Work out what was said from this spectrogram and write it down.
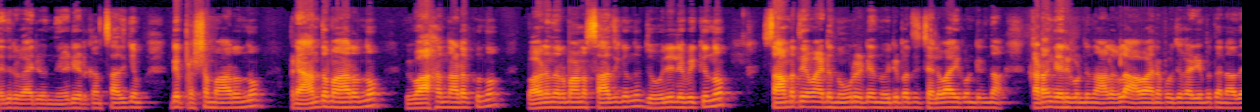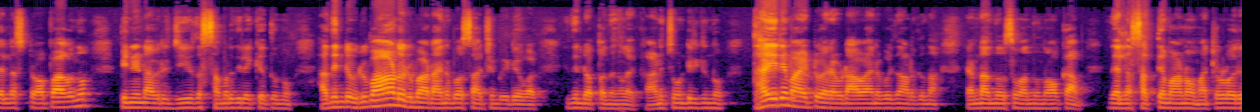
ഏതൊരു കാര്യവും നേടിയെടുക്കാൻ സാധിക്കും. ഡിപ്രഷൻ മാറുന്നു ഭ്രാന്ത് മാറുന്നു വിവാഹം നടക്കുന്നു ഭവന നിർമ്മാണം സാധിക്കുന്നു ജോലി ലഭിക്കുന്നു. സാമ്പത്തികമായിട്ട് നൂറിന്റെ നൂറ്റിപ്പത്ത് ചിലവായിക്കൊണ്ടിരുന്ന കടം കയറിക്കൊണ്ടിരുന്ന ആളുകൾ ആവാന പൂജ കഴിയുമ്പോൾ തന്നെ അതെല്ലാം സ്റ്റോപ്പാകുന്നു പിന്നീട് അവർ ജീവിത സമൃദ്ധിയിലേക്ക് എത്തുന്നു. അതിന്റെ ഒരുപാട് ഒരുപാട് അനുഭവ സാക്ഷ്യം വീഡിയോകൾ ഇതിന്റെ ഒപ്പം നിങ്ങളെ കാണിച്ചുകൊണ്ടിരിക്കുന്നു. ധൈര്യമായിട്ട് വരെ. അവിടെ ആവാന പൂജ നടക്കുന്ന രണ്ടാം ദിവസം വന്ന് നോക്കാം. ഇതെല്ലാം സത്യമാണോ? മറ്റുള്ളവർ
